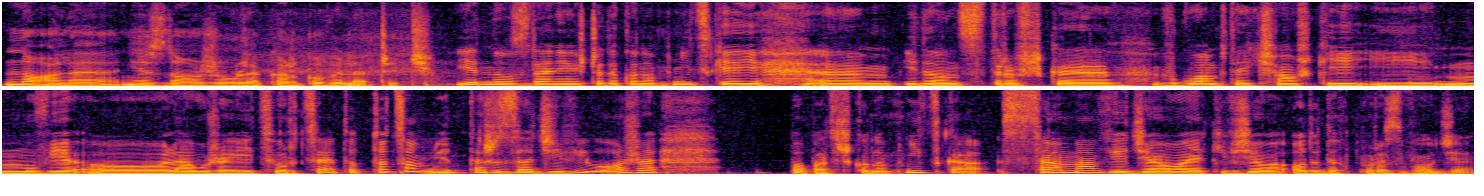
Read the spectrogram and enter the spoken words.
No ale nie zdążył lekarz go wyleczyć. Jedno zdanie jeszcze do Konopnickiej, idąc troszkę w głąb tej książki i mówię o Laurze, jej córce, to to, co mnie też zadziwiło, że popatrz, Konopnicka sama wiedziała, jaki wzięła oddech po rozwodzie.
